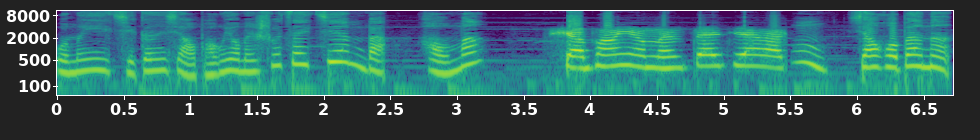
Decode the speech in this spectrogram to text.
我们一起跟小朋友们说再见吧，好吗？小朋友们再见了。嗯，小伙伴们，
